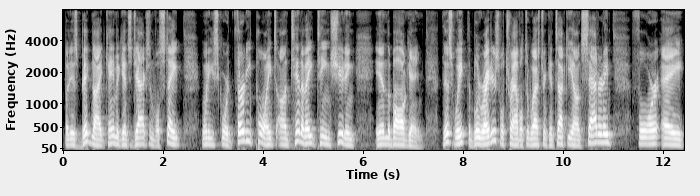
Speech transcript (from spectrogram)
but his big night came against Jacksonville State when he scored 30 points on 10 of 18 shooting in the ball game. This week, the Blue Raiders will travel to Western Kentucky on Saturday for a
